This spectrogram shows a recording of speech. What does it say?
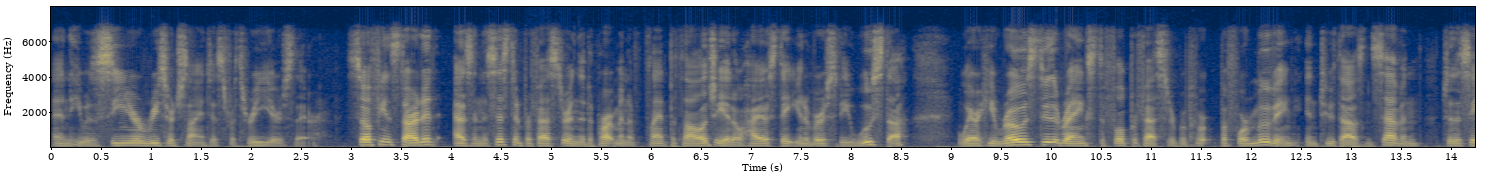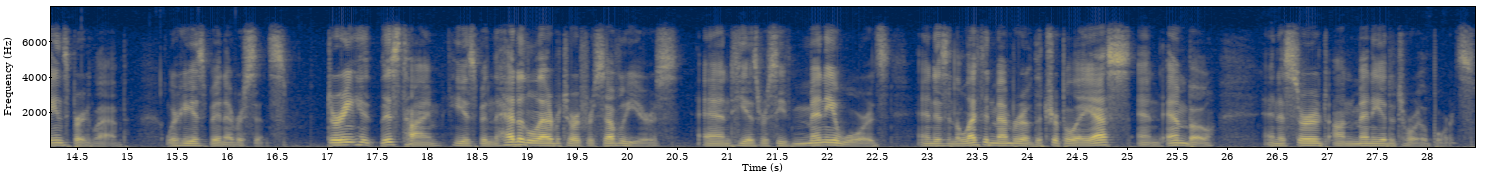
and he was a senior research scientist for three years there. Sofian started as an assistant professor in the Department of Plant Pathology at Ohio State University, Wooster, where he rose through the ranks to full professor before moving, in 2007, to the Sainsbury Lab, where he has been ever since. During his, this time, he has been the head of the laboratory for several years, and he has received many awards, and is an elected member of the AAAS and EMBO, and has served on many editorial boards.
